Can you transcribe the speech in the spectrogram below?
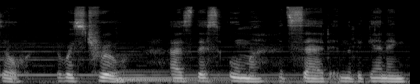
So it was true, as this Ummah had said in the beginning.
